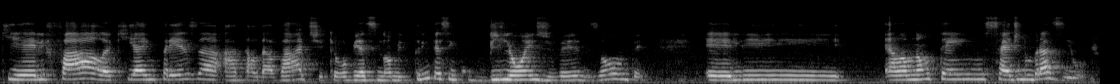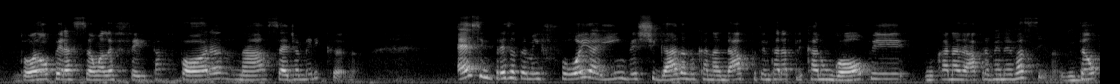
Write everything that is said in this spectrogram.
que ele fala que a empresa, a tal da VAT, que eu ouvi esse nome 35 bilhões de vezes ontem, ele, ela não tem sede no Brasil. Toda a operação ela é feita fora na sede americana. Essa empresa também foi aí investigada no Canadá por tentar aplicar um golpe no Canadá para vender vacinas. Então,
